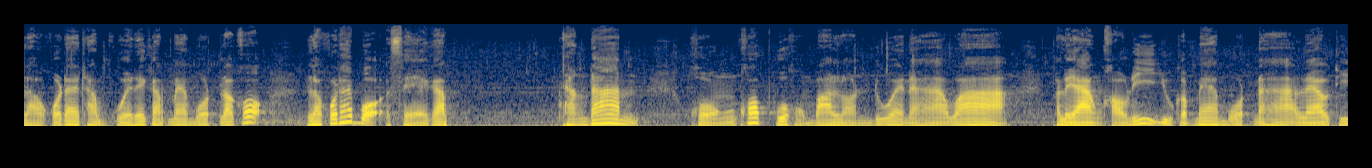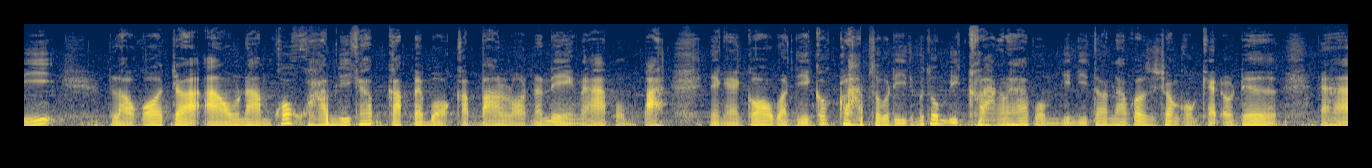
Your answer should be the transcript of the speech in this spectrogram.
เราก็ได้ทำเควสให้กับแม่มด แล้วก็เราก็ได้เบาะแสกับทางด้านของครอบครัวของบาลอนด้วยนะฮะว่าภรรยาของเขานี่อยู่กับแม่มดนะฮะแล้วทีนี้ เราก็จะเอานำข้อความนี้ครับกลับไปบอกกับบาลอนนั่นเองนะฮะผมไปยังไงก็วันนี้ก็กราบสวัสดีท่านผู้ชมอีกครั้งนะครับผมยินดีต้อนรับเข้าสู่ช่องของ Cat Order นะฮะ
